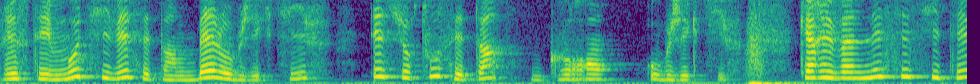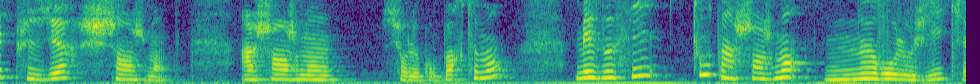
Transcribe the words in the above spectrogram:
Rester motivé, c'est un bel objectif et surtout c'est un grand objectif car il va nécessiter plusieurs changements. Un changement sur le comportement, mais aussi tout un changement neurologique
